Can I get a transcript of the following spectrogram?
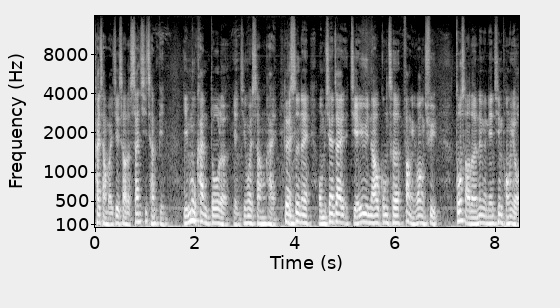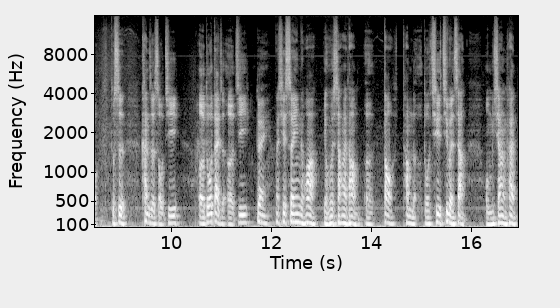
开场白介绍的三 C 产品。荧幕看多了，眼睛会伤害。可是呢，我们现在在捷运然后公车放眼望去，多少的那个年轻朋友都是看着手机，耳朵戴着耳机。对，那些声音的话，有没有伤害到耳到他们的耳朵？其实基本上，我们想想看，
